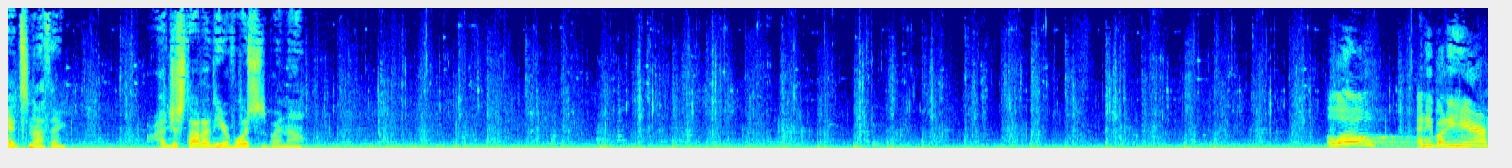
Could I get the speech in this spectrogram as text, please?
It's nothing. I just thought I'd hear voices by now. Anybody here?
